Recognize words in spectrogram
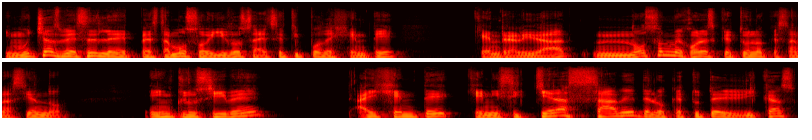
y muchas veces le prestamos oídos a ese tipo de gente que en realidad no son mejores que tú en lo que están haciendo. Inclusive hay gente que ni siquiera sabe de lo que tú te dedicas,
